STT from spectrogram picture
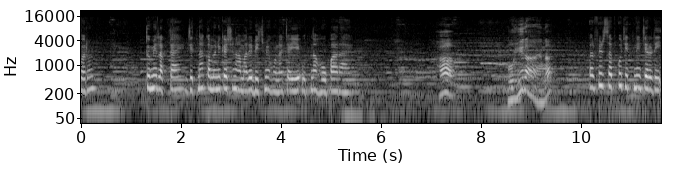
वरुण तुम्हें लगता है जितना कम्युनिकेशन हमारे बीच में होना चाहिए उतना हो पा रहा है? हाँ हो ही रहा है ना? पर फिर सब कुछ इतनी जल्दी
